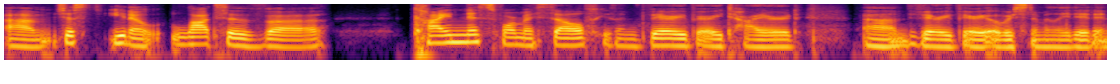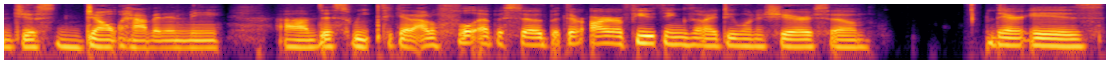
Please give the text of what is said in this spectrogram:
um, just, you know, lots of uh, kindness for myself because I'm very, very tired, um, very, very overstimulated and just don't have it in me um, this week to get out a full episode, but there are a few things that I do want to share. So there is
